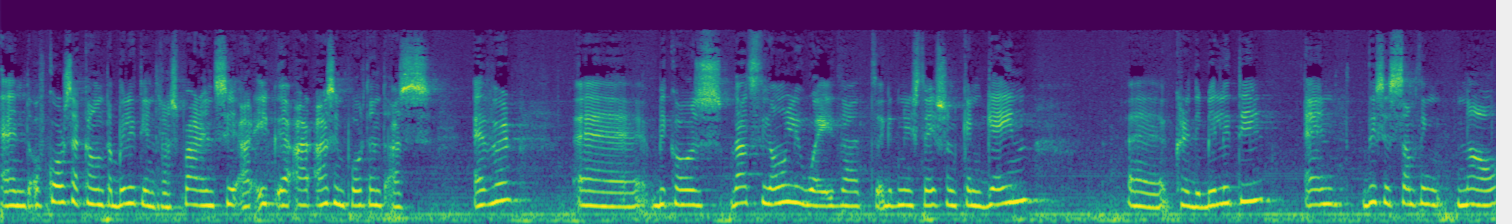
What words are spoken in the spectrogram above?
And of course, accountability and transparency are, are as important as ever uh, because that's the only way that the administration can gain uh, credibility, and this is something now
